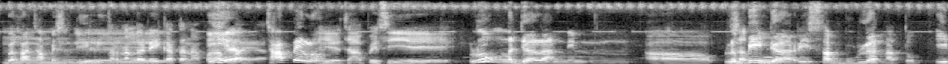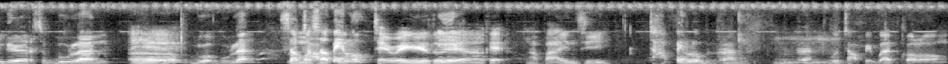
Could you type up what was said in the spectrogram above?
Bakal Hmm, capek sendiri iya, karena nggak ada iya. ikatan apa-apa Iya, ya. capek loh. Iya, capek sih. Iya, iya. Lu ngejalanin eh, lebih Satu- dari sebulan atau either sebulan eh, Iya. dua bulan lu Sama capek satu loh. cewek gitu Iya. ya, kayak ngapain sih? Capek loh beneran. Beneran Hmm. gue capek banget kalau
